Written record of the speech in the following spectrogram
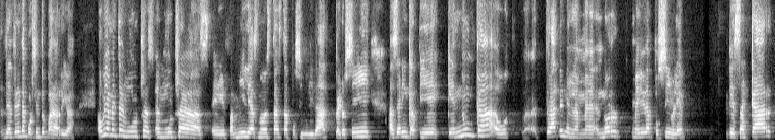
del 30% para arriba. Obviamente en muchas, en muchas eh, familias no está esta posibilidad, pero sí hacer hincapié que nunca o traten en la menor medida posible de sacar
